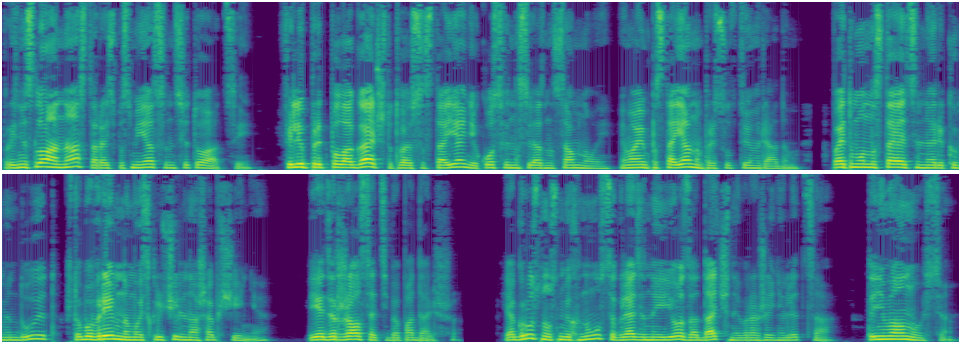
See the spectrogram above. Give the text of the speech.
Произнесла она, стараясь посмеяться над ситуацией. Филипп предполагает, что твое состояние косвенно связано со мной и моим постоянным присутствием рядом. Поэтому он настоятельно рекомендует, чтобы временно мы исключили наше общение. Я держался от тебя подальше. Я грустно усмехнулся, глядя на ее задачное выражение лица. Ты не волнуйся.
